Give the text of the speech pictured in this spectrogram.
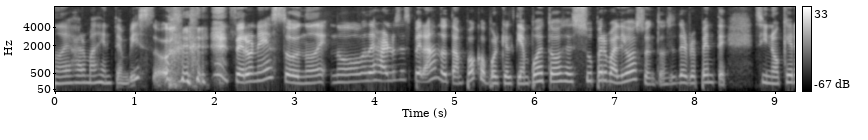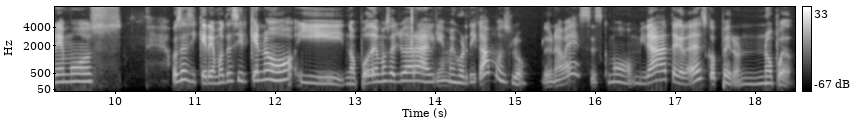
no dejar más gente en visto, ser honestos, no, no dejarlos esperando tampoco, porque el tiempo de todos es súper valioso. Entonces, de repente, si no queremos, o sea, si queremos decir que no y no podemos ayudar a alguien, mejor digámoslo de una vez. Es como, mira, te agradezco, pero no puedo.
